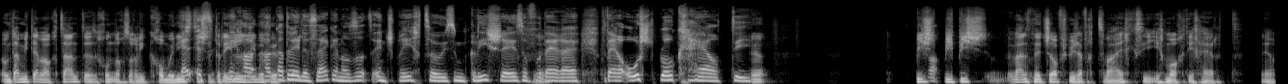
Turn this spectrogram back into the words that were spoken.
Und dann mit dem Akzent da kommt noch so ein bisschen kommunistischer ja, Drill Ich wollte gerade sagen, also, es entspricht so unserem Klischee so von, ja. dieser, von dieser Ostblock-Härte. Ja. Bist, ah. bist, wenn du es nicht schaffst, bist du einfach zu weich gewesen. Ich mache dich hart. Ja.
